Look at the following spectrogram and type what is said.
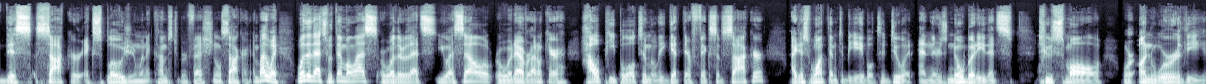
this soccer explosion when it comes to professional soccer. And by the way, whether that's with MLS or whether that's USL or whatever, I don't care how people ultimately get their fix of soccer. I just want them to be able to do it. And there's nobody that's too small or unworthy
